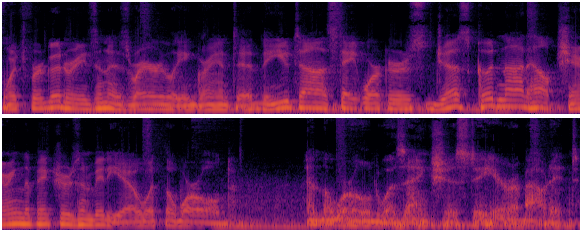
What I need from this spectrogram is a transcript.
which for good reason is rarely granted, the Utah state workers just could not help sharing the pictures and video with the world. And the world was anxious to hear about it.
